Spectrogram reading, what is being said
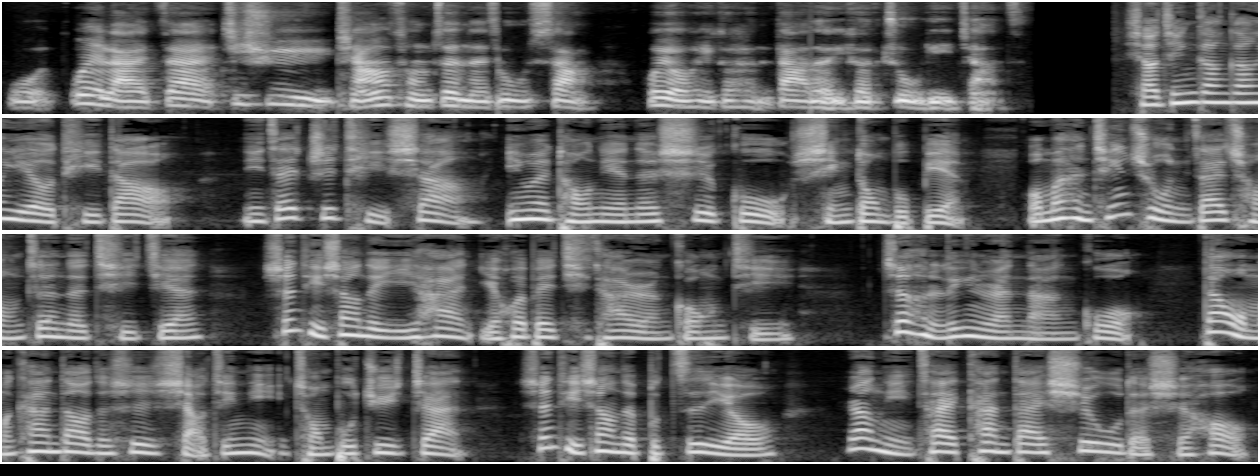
我未来在继续想要从政的路上，会有一个很大的一个助力。这样子，小金刚刚也有提到。你在肢体上因为童年的事故行动不便，我们很清楚你在从政的期间身体上的遗憾也会被其他人攻击，这很令人难过。但我们看到的是小金你从不惧战，身体上的不自由让你在看待事物的时候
